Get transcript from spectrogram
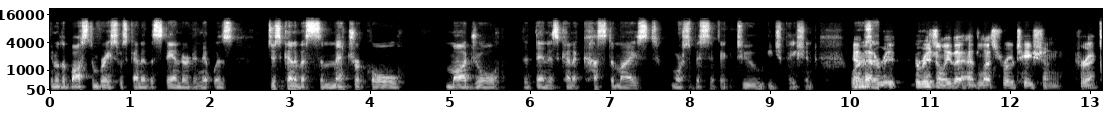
you know, the Boston brace was kind of the standard and it was just kind of a symmetrical module that then is kind of customized more specific to each patient. Whereas and that ori- originally that had less rotation, correct?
